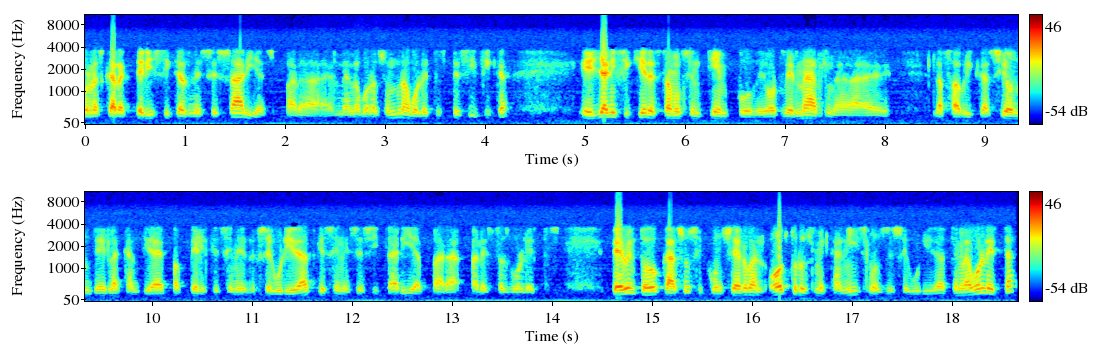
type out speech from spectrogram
con las características necesarias para la elaboración de una boleta específica, eh, ya ni siquiera estamos en tiempo de ordenar la, eh, la fabricación de la cantidad de papel que se seguridad que se necesitaría para, para estas boletas. Pero en todo caso se conservan otros mecanismos de seguridad en la boleta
